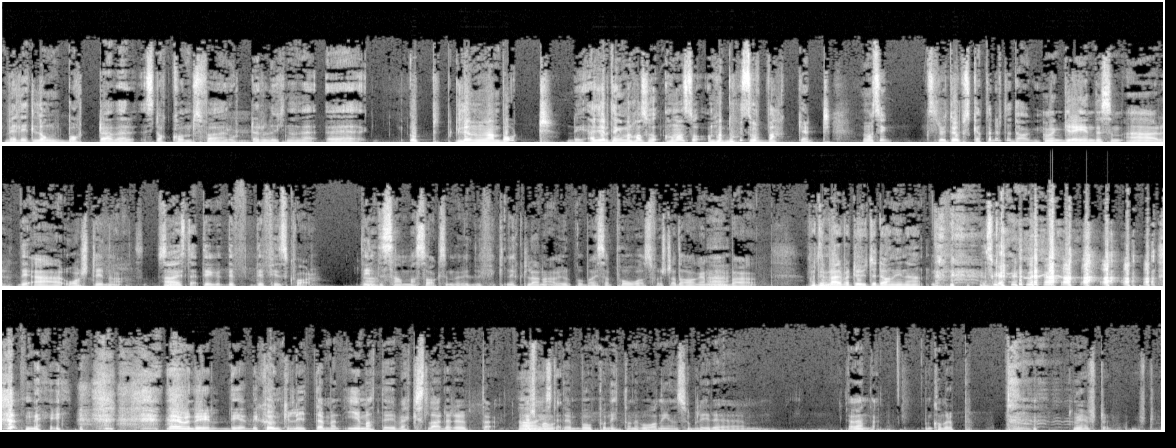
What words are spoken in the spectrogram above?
väldigt långt bort över Stockholms förorter och liknande. Eh, upp, glömmer man bort det? Alltså jag tänker, man har, så, har man så, om man bor så vackert, man måste sluta uppskatta det efter ett tag. Men grejen, det som är, det är årstiderna. Så Ja, just det. det, det, det finns kvar. Det är Ja. inte samma sak som när vi fick nycklarna. Vi höll på att bajsa på oss första dagarna. Ja. Vi bara, För att du hade varit ute dagen innan. nej. nej, men det, det, det sjunker lite, men i och med att det växlar där ute. Ja, eftersom man det. bor på 19 våningen så blir det, mm, jag vet inte, man kommer upp. Men jag förstår. jag förstår.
